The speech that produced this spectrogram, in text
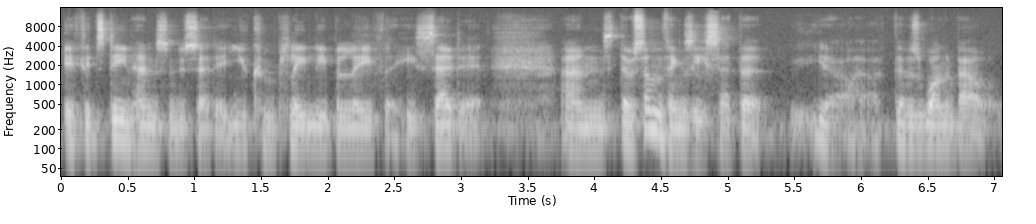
if it's Dean Henderson who said it, you completely believe that he said it. And there were some things he said that you know. I, there was one about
